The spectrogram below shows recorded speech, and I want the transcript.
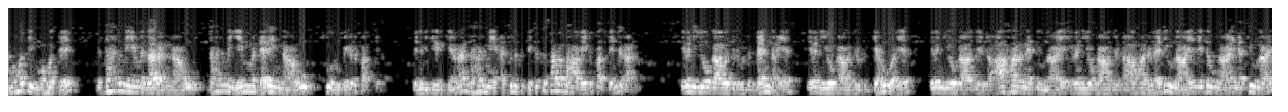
මොහොතින් මොහොතේ ධර්මයෙන්ම දරන්නා වූ ධර්මයෙන්ම දැරෙන්නා වූ ස්වරූපයකටපත් වෙනවා. වෙන විදිහකට කියනවා ධර්මයේ ඇතුළත පිටත සමභාවයටපත් වෙන්න ගන්නවා. එවැනි යෝගාවචරයකට බැන්න අය, එවැනි යෝගාවචරයකට ගැහුව අය, එවැනි යෝගාවචරයට ආහාර නැති වුණාය, එවැනි යෝගාවචරයට ආහාර වැඩි වුණාය, ලෙඩ වුණාය, නැති වුණාය,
